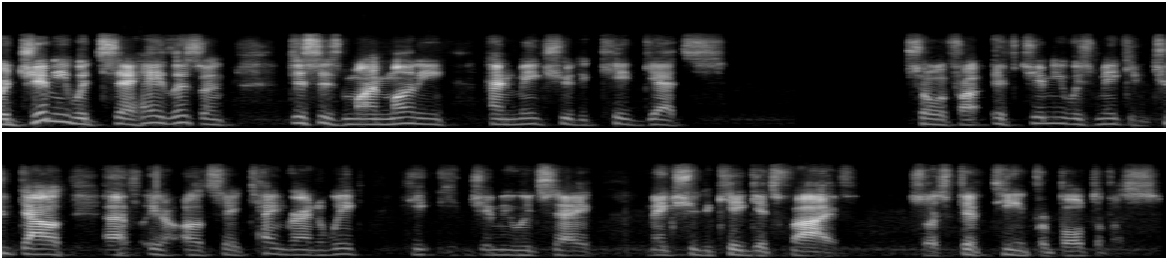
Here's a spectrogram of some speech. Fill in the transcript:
But Jimmy would say, "Hey, listen, this is my money, and make sure the kid gets so if uh, if Jimmy was making two thousand, uh, you know, let's say ten grand a week, he, he, Jimmy would say, make sure the kid gets five, so it's fifteen for both of us.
